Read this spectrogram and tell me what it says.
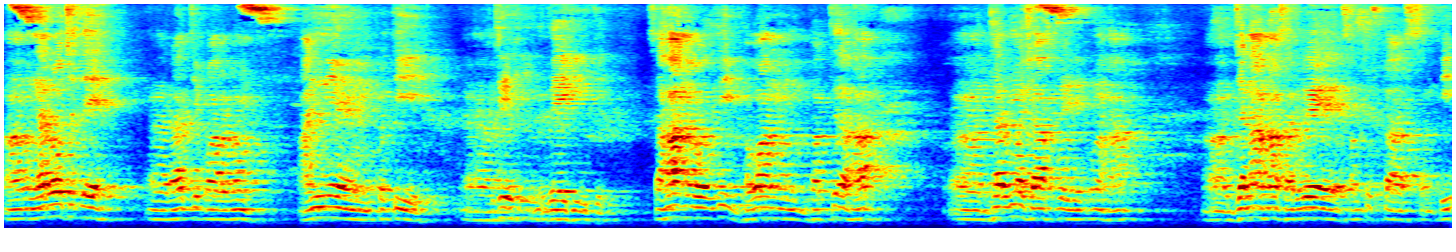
न रोचते राज्यपालनम् अन्यं प्रति। देहि इति सः न वदति भवान् भक्तः धर्मशास्त्रे निपुणः जनाः सर्वे सन्तुष्टाः सन्ति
